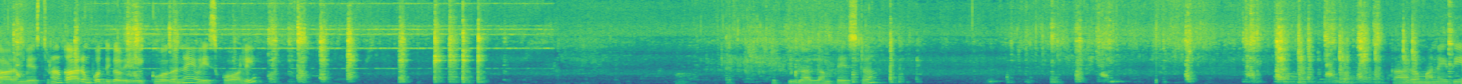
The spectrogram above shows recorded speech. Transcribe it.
కారం వేస్తున్నాను. కారం కొద్దిగా ఎక్కువగానే వేసుకోవాలి. కొద్దిగా అల్లం పేస్ట్. కారం అనేది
